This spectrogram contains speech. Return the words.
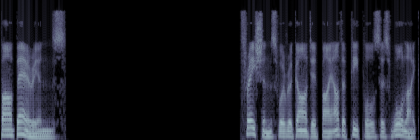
Barbarians Thracians were regarded by other peoples as warlike,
